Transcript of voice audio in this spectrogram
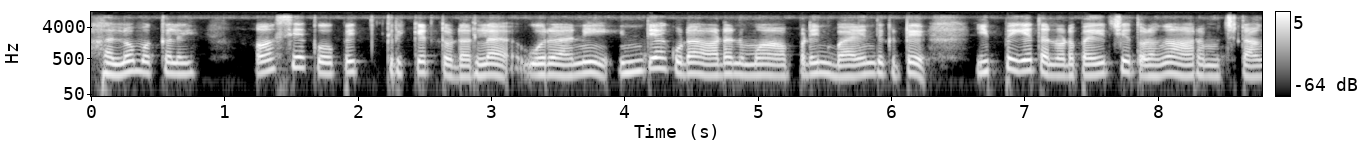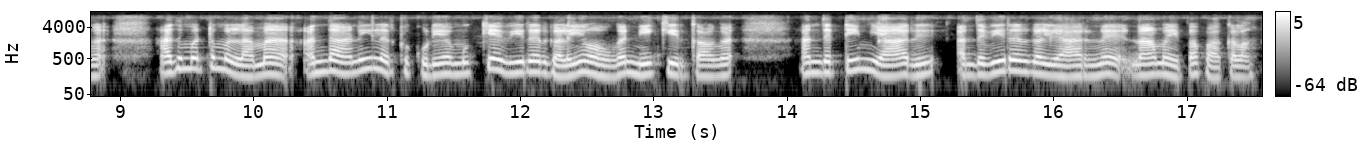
Hello மக்களே! ஆசிய கோப்பை கிரிக்கெட் தொடரில் ஒரு அணி இந்தியா கூட ஆடணுமா அப்படின்னு பயந்துக்கிட்டு இப்பயே தன்னோட பயிற்சியை தொடங்க ஆரம்பிச்சிட்டாங்க அது மட்டும் இல்லாமல் அந்த அணியில் இருக்கக்கூடிய முக்கிய வீரர்களையும் அவங்க நீக்கியிருக்காங்க. அந்த டீம் யார் அந்த வீரர்கள் யாருன்னு நாம் இப்போ பார்க்கலாம்.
